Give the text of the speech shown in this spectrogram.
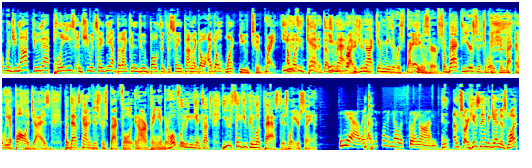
"Would you not do that, please?" And she would say, "Yeah, but I can do both at the same time." I go, "I don't want you to." Right. Even want- if you can, it doesn't even- matter right. because you're not giving me the respect you deserve. So back to your situation, Becca. we apologize, but that's kind of disrespectful in our opinion. But hopefully we can get in touch. You think you can look past it, is what you're saying. Yeah, like I just want to know what's going on. And I'm sorry. His name again is what?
